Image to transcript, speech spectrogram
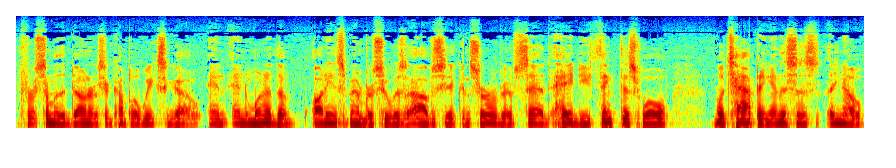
for some of the donors a couple of weeks ago, and, and one of the audience members, who was obviously a conservative, said, Hey, do you think this will what's happening, and this is you know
